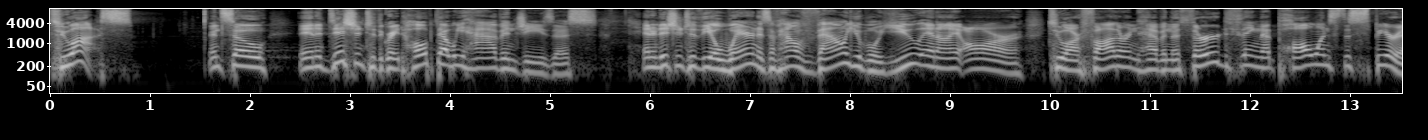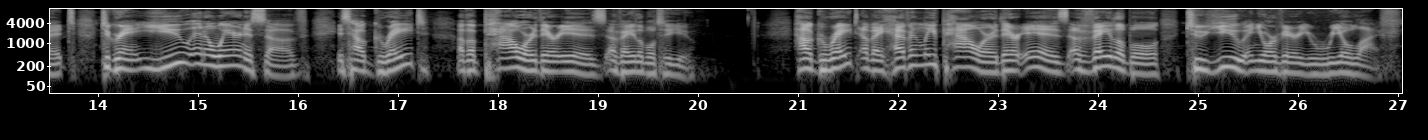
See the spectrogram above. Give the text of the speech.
to us. And so, in addition to the great hope that we have in Jesus, in addition to the awareness of how valuable you and I are to our Father in heaven, the third thing that Paul wants the Spirit to grant you an awareness of is how great of a power there is available to you. How great of a heavenly power there is available to you in your very real life.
